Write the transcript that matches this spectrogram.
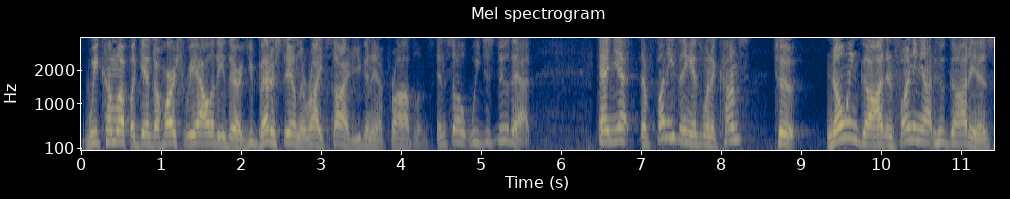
we come up again to harsh reality there. You'd better stay on the right side or you're going to have problems. And so we just do that. And yet, the funny thing is when it comes to knowing God and finding out who God is,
